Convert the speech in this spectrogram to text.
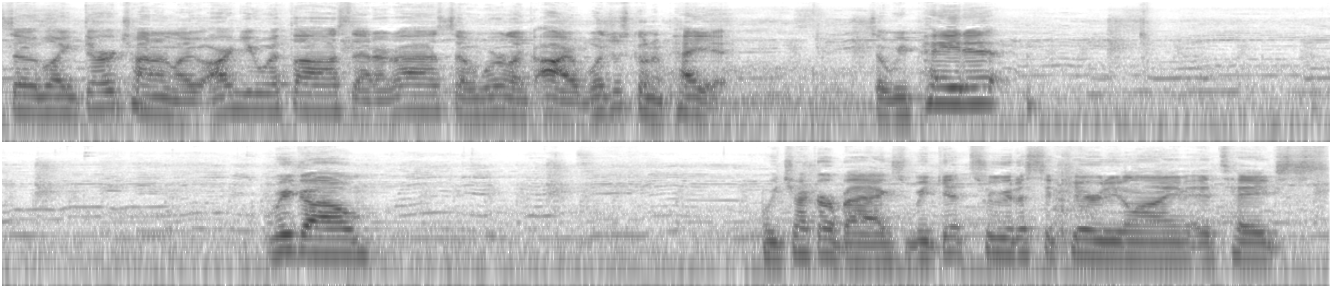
So like they're trying to like argue with us, da da da. So we're like, all right, we're just gonna pay it. So we paid it. We go. We check our bags. We get to the security line. It takes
